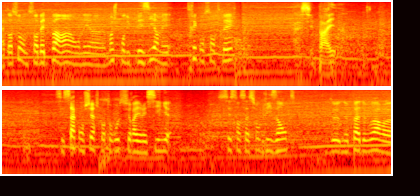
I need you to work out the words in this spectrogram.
Attention, on ne s'embête pas, hein, on est, euh, moi je prends du plaisir, mais très concentré. C'est pareil. C'est ça qu'on cherche quand on roule sur iRacing. Ces sensations grisantes de ne pas devoir euh,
